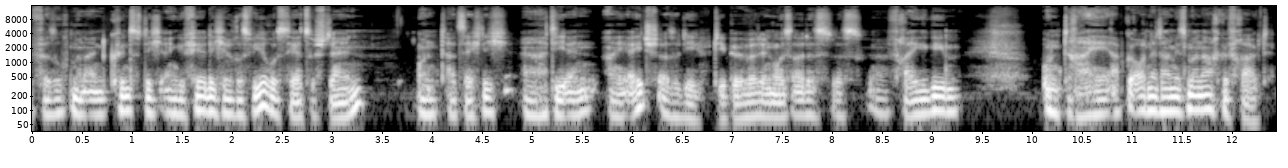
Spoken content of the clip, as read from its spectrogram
versucht man ein künstlich ein gefährlicheres Virus herzustellen? Und tatsächlich äh, hat die NIH, also die, die Behörde in den USA, das, das äh, freigegeben. Und drei Abgeordnete haben jetzt mal nachgefragt,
